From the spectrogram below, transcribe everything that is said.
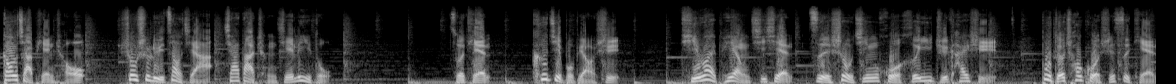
高价片酬、收视率造假加大惩戒力度。昨天，科技部表示，体外培养期限自受精或核移植开始，不得超过十四天。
